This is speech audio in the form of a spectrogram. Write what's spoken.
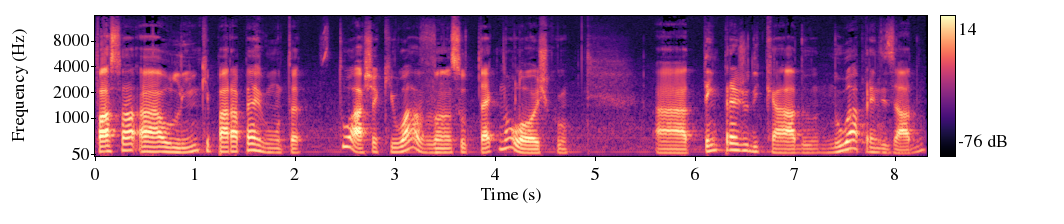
faço a, a, o link para a pergunta: tu acha que o avanço tecnológico ah, tem prejudicado no aprendizado?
